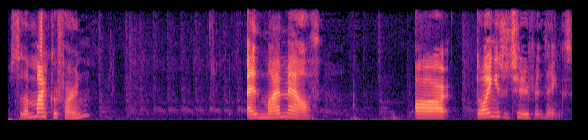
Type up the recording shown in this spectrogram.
so the microphone, and my mouth are going into two different things.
